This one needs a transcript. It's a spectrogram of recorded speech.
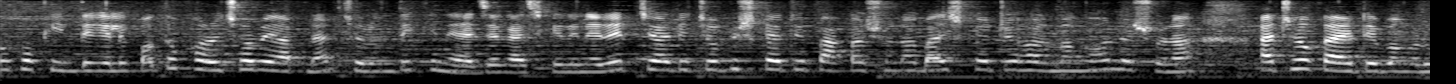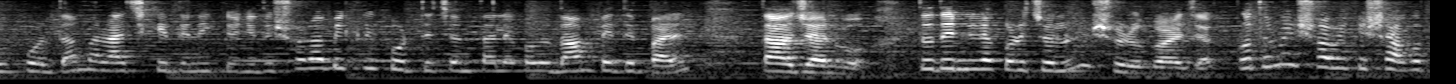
রূপো কিনতে গেলে কত খরচ হবে আপনার? চলুন দেখে নেওয়া যাক আজকের দিনে রেড চার্টে চব্বিশ ক্যারেটে পাকা সোনা, বাইশ ক্যারেটে হলমা গহনা সোনা, আঠেরো ক্যারেট এবং রূপোর দাম। আর আজকের দিনে কেউ যদি সোনা বিক্রি করতে চান, তাহলে কত দাম পেতে পারেন তাও জানব। তো দেরি করে চলুন শুরু করা যাক। প্রথমেই সবাইকে স্বাগত।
